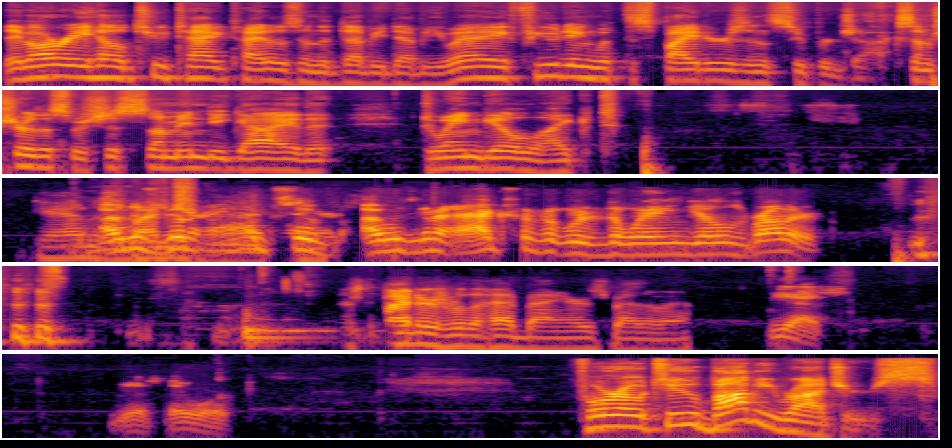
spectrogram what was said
They've already held two tag titles in the WWA, feuding with the Spiders and Super Jocks. I'm sure this was just some indie guy that Duane Gill liked. Yeah, I was gonna ask if I was gonna ask if it was Duane Gill's brother. The spiders were the headbangers, by the way. Yes. Yes, they were. 402, Bobby Rogers.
